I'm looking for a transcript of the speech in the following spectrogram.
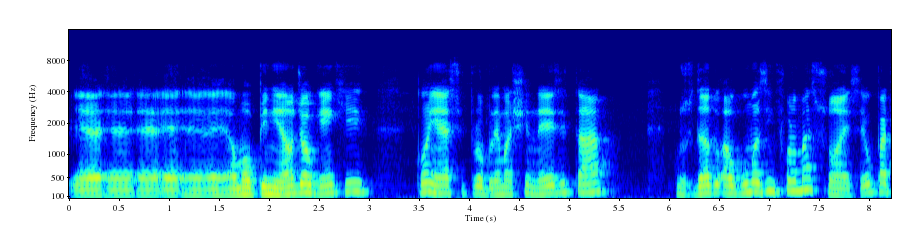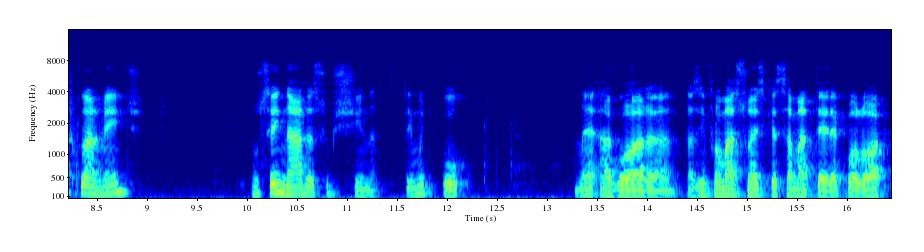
é, é- é- é- é uma opinião de alguém que conhece o problema chinês e está nos dando algumas informações. Eu, particularmente, não sei nada sobre China, sei muito pouco. Né? Agora, as informações que essa matéria coloca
